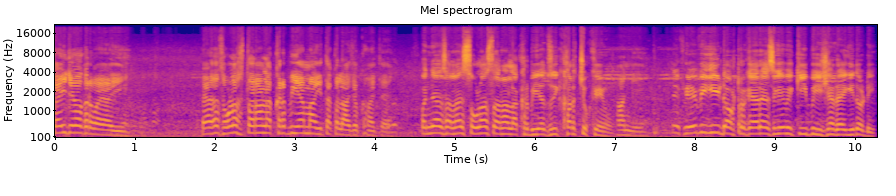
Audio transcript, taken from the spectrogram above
ਕਈ ਜਗ੍ਹਾ ਕਰਵਾਇਆ ਜੀ। ਪੈਸਾ 16 17 ਲੱਖ ਰੁਪਈਆ ਮੈਂ ਅਜੇ ਤੱਕ ਲਾ ਚੁੱਕਾ ਇੱਥੇ। ਪੰਜਾਂ ਸਾਲਾਂ 'ਚ 16 17 ਲੱਖ ਰੁਪਈਆ ਤੁਸੀਂ ਖਰਚ ਚੁੱਕੇ ਹੋ। ਹਾਂਜੀ। ਤੇ ਫੇਰ ਵੀ ਕੀ ਡਾਕਟਰ ਕਹਿ ਰਹੇ ਸੀਗੇ ਵੀ ਕੀ ਪੋਜੀਸ਼ਨ ਰਹੇਗੀ ਤੁਹਾਡੀ?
